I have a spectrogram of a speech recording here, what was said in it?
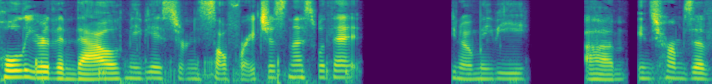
holier than thou, maybe a certain self-righteousness with it? You know, maybe um, in terms of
